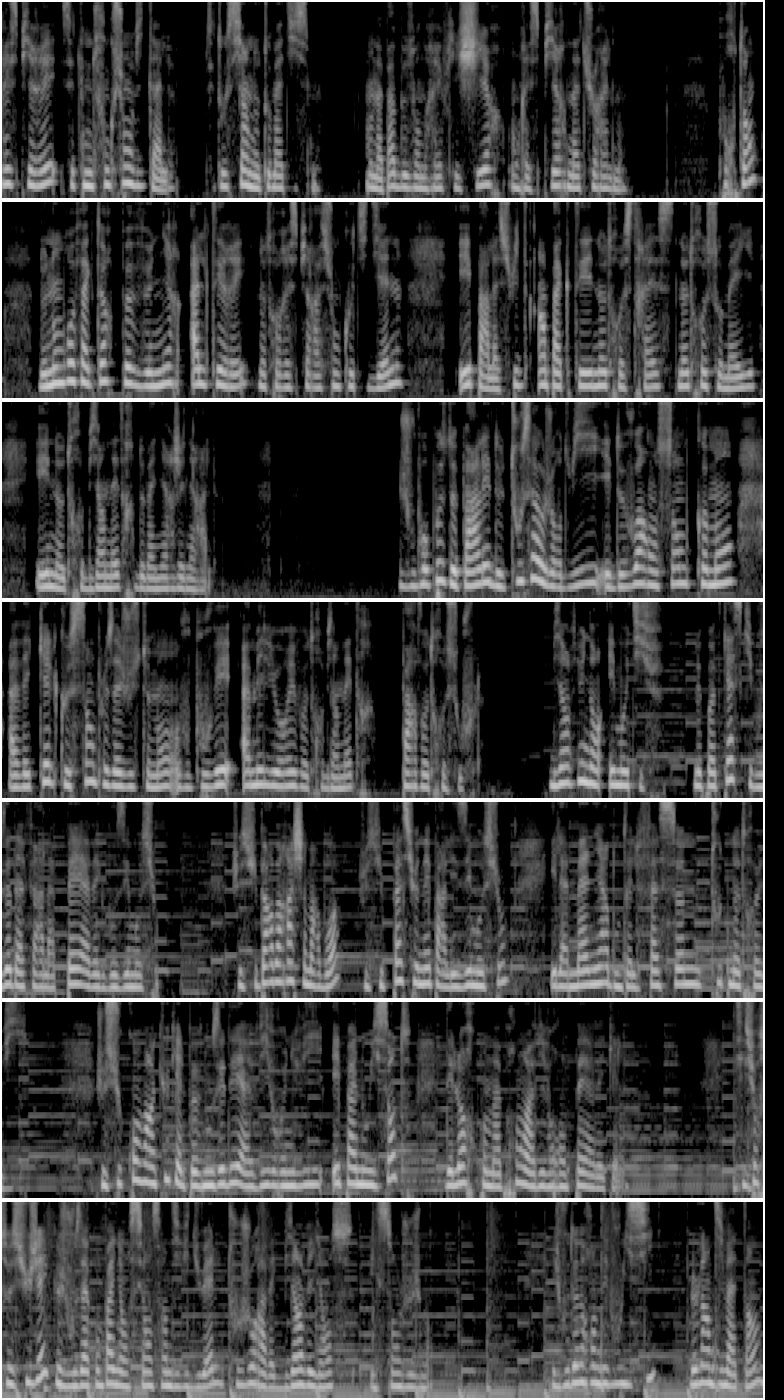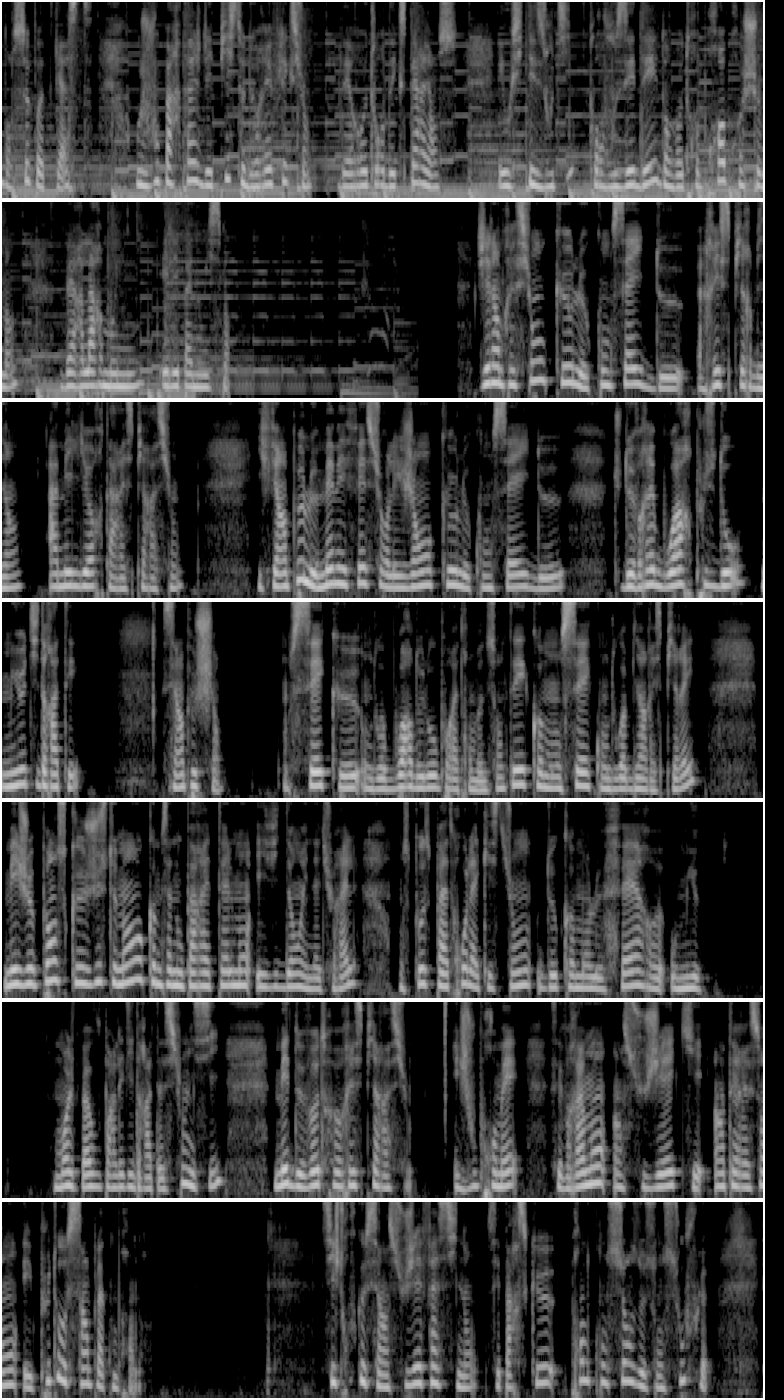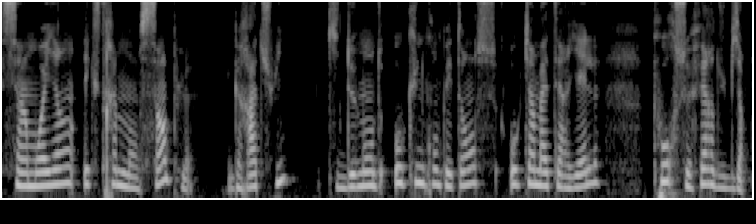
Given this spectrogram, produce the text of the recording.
Respirer, c'est une fonction vitale. C'est aussi un automatisme. On n'a pas besoin de réfléchir, on respire naturellement. Pourtant, de nombreux facteurs peuvent venir altérer notre respiration quotidienne et par la suite impacter notre stress, notre sommeil et notre bien-être de manière générale. Je vous propose de parler de tout ça aujourd'hui et de voir ensemble comment, avec quelques simples ajustements, vous pouvez améliorer votre bien-être par votre souffle. Bienvenue dans Émotif, le podcast qui vous aide à faire la paix avec vos émotions. Je suis Barbara Chamarbois, je suis passionnée par les émotions et la manière dont elles façonnent toute notre vie. Je suis convaincue qu'elles peuvent nous aider à vivre une vie épanouissante dès lors qu'on apprend à vivre en paix avec elles. C'est sur ce sujet que je vous accompagne en séance individuelle, toujours avec bienveillance et sans jugement. Et je vous donne rendez-vous ici, le lundi matin, dans ce podcast, où je vous partage des pistes de réflexion, des retours d'expérience, et aussi des outils pour vous aider dans votre propre chemin vers l'harmonie et l'épanouissement. J'ai l'impression que le conseil de respire bien améliore ta respiration. Il fait un peu le même effet sur les gens que le conseil de tu devrais boire plus d'eau, mieux t'hydrater. C'est un peu chiant. On sait qu'on doit boire de l'eau pour être en bonne santé, comme on sait qu'on doit bien respirer. Mais je pense que justement, comme ça nous paraît tellement évident et naturel, on se pose pas trop la question de comment le faire euh, au mieux. Moi, je ne vais pas vous parler d'hydratation ici, mais de votre respiration. Et je vous promets, c'est vraiment un sujet qui est intéressant et plutôt simple à comprendre. Si je trouve que c'est un sujet fascinant, c'est parce que prendre conscience de son souffle, c'est un moyen extrêmement simple, gratuit, qui demande aucune compétence, aucun matériel pour se faire du bien.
